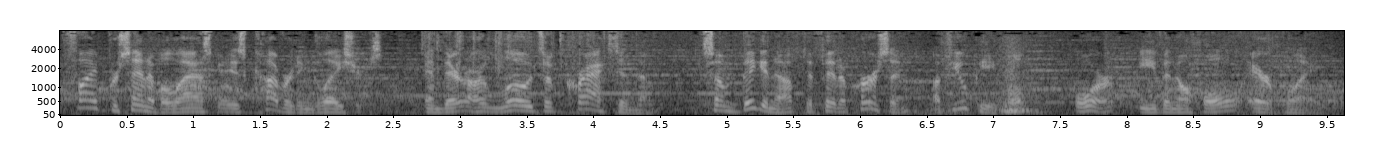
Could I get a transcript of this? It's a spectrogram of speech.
5% of Alaska is covered in glaciers, and there are loads of cracks in them, some big enough to fit a person, a few people, or even a whole airplane.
